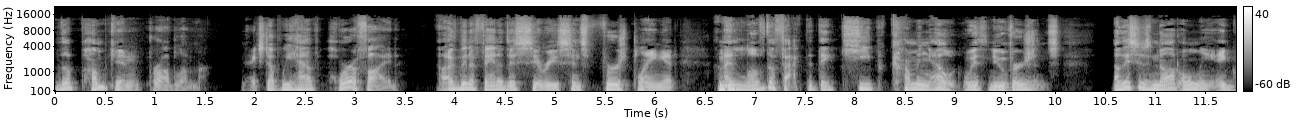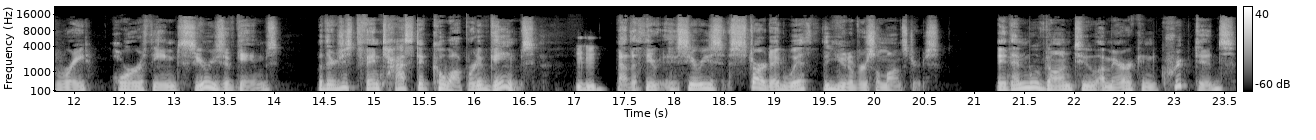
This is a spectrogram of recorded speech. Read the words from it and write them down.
The Pumpkin Problem. Next up, we have Horrified. Now, I've been a fan of this series since first playing it and mm-hmm. I love the fact that they keep coming out with new versions. Now, this is not only a great horror themed series of games, but they're just fantastic cooperative games. Mm-hmm. Now, the th- series started with the Universal Monsters. They then moved on to American Cryptids,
